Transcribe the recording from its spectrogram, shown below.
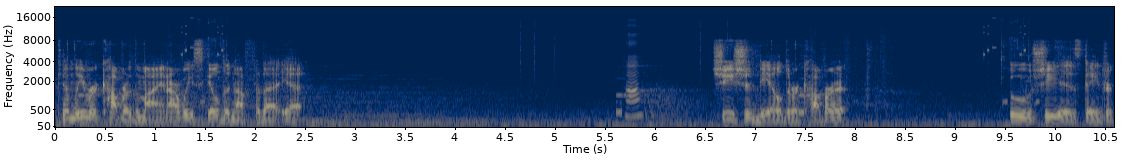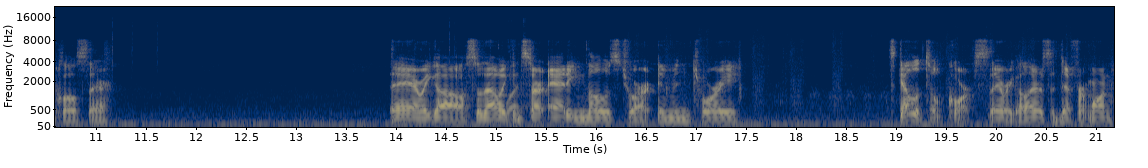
Can we recover the mine? Are we skilled enough for that yet? Huh? She should be able to recover it. Ooh, she is danger close there. There we go. So now we can start adding those to our inventory. Skeletal corpse. There we go. There's a different one.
